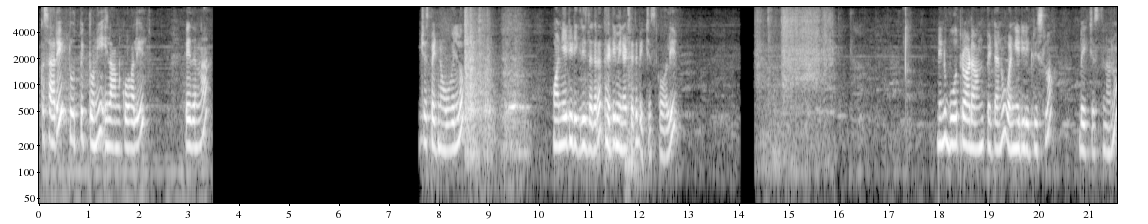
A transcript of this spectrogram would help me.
ఒకసారి టూత్పిక్తోని ఇలా అనుకోవాలి. ఏదన్నా చేసి పెట్టిన ఓవెన్లో వన్ ఎయిటీ డిగ్రీస్ దగ్గర థర్టీ మినిట్స్ అయితే బేక్ చేసుకోవాలి. నేను బోత్ రాడ్ ఆన్ పెట్టాను వన్ ఎయిటీ డిగ్రీస్లో బేక్ చేస్తున్నాను.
